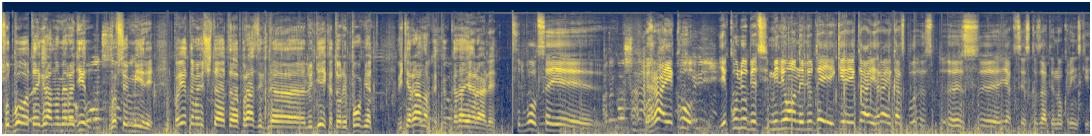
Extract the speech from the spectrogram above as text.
футбол это игра номер один во всем мире. Поэтому я считаю, это праздник для людей, которые помнят ветеранов, когда играли. Футбол це є гра, яку, яку люблять мільйони людей, які, яка гра, яка як це сказати на українській,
